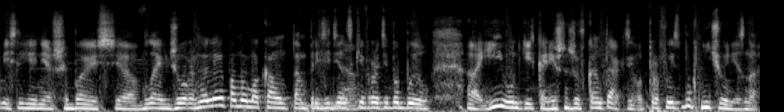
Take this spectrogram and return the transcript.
если я не ошибаюсь, в Live Journal, по-моему, аккаунт там президентский да. вроде бы был, а, и он есть, конечно же, ВКонтакте. Вот про Facebook ничего не знаю.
